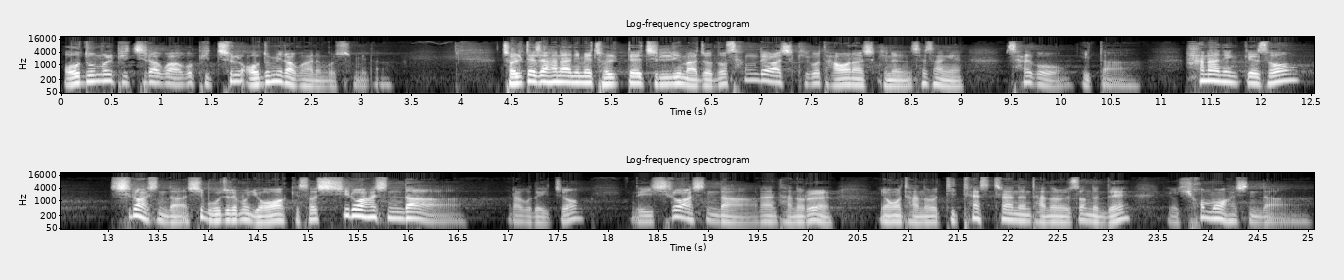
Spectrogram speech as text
어둠을 빛이라고 하고 빛을 어둠이라고 하는 것입니다. 절대자 하나님의 절대 진리마저도 상대화시키고 다원화시키는 세상에 살고 있다. 하나님께서 싫어하신다. 15절에 보면 여호와께서 싫어하신다. 라고 돼 있죠. 근데 이 싫어하신다 라는 단어를 영어 단어로 detest라는 단어를 썼는데 이거 혐오하신다.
